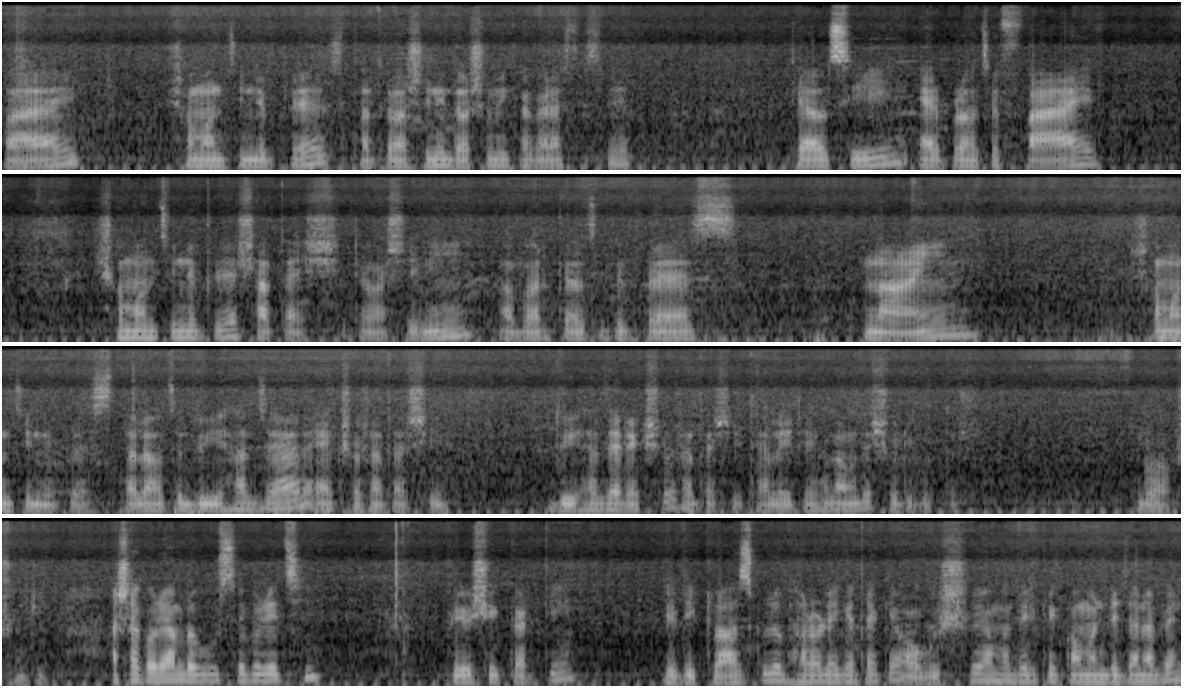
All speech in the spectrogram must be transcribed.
ফাইভ সমান চিহ্নে প্রেস তাতেও আসেনি। দশমিক আকার আসতেছে। ক্যালসি এরপর হচ্ছে ফাইভ সমান চিহ্নে প্রেস সাতাশ, এটাও আসেনি। আবার ক্যালসিতে প্রেস নাইন সমান চিহ্নে প্রেস তাহলে হচ্ছে দুই হাজার একশো সাতাশি। দুই হাজার একশো সাতাশি, তাহলে এটাই হলো আমাদের সঠিক উত্তর। গো অপশনটি আশা করি আমরা বুঝতে পেরেছি। প্রিয় শিক্ষার্থী, যদি ক্লাসগুলো ভালো লেগে থাকে, অবশ্যই আমাদেরকে কমেন্টে জানাবেন।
